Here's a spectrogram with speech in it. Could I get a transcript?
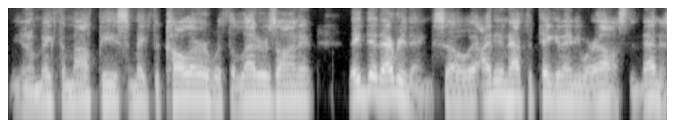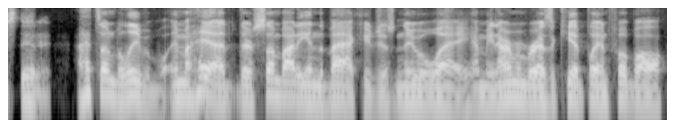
you know make the mouthpiece and make the color with the letters on it. They did everything so i didn't have to take it anywhere else. The dentist did it. That's unbelievable. In my head there's somebody in the back who just knew a way. I mean i remember as a kid playing football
